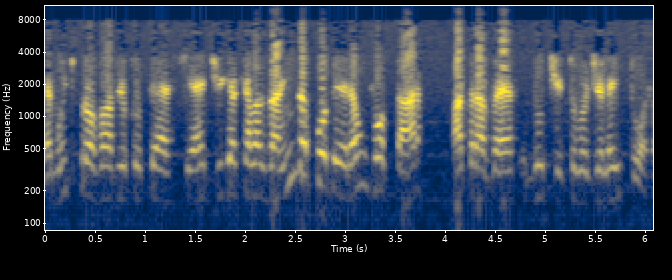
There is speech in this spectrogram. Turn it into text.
é muito provável que o TSE diga que elas ainda poderão votar através do título de eleitor.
